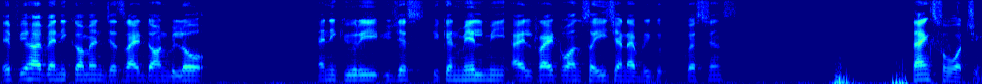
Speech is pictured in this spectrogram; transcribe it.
If you have any comment just write down below. Any query you just you can mail me. I'll try to answer each and every questions. Thanks for watching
